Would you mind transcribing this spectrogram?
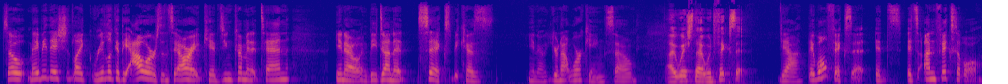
so maybe they should like relook at the hours and say, "All right, kids, you can come in at 10, you know, and be done at six because, you know, you're not working. So I wish that would fix it. Yeah, they won't fix it. It's it's unfixable.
